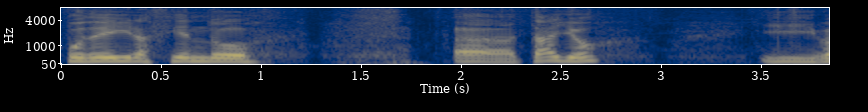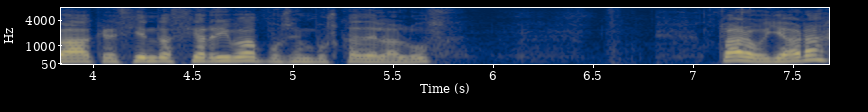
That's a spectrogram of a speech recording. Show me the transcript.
puede ir haciendo uh, tallo y va creciendo hacia arriba pues en busca de la luz. Claro, y ahora,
